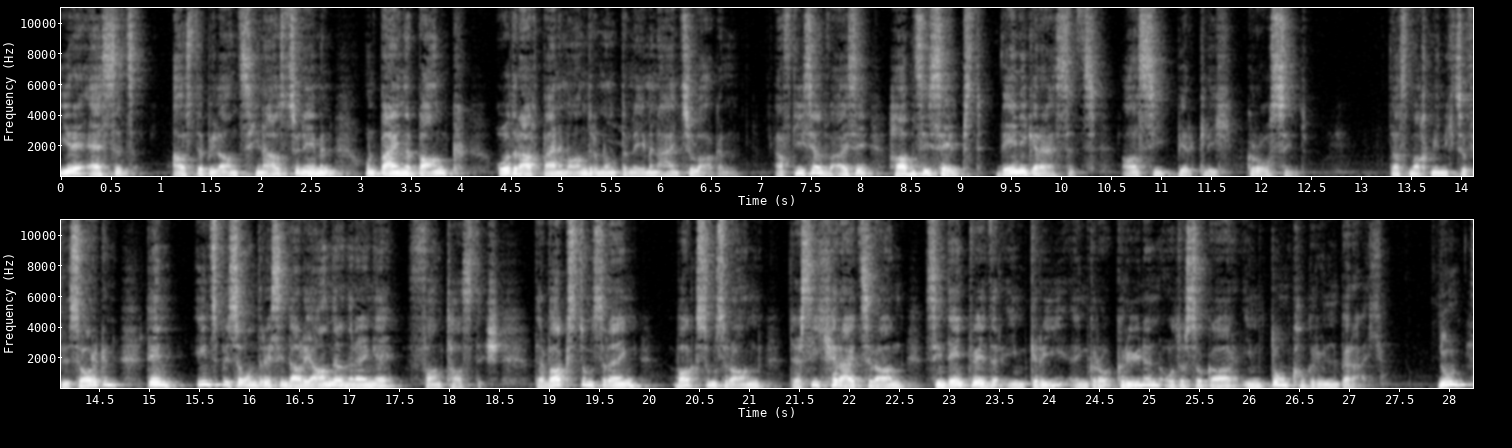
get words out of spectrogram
ihre Assets aus der Bilanz hinauszunehmen und bei einer Bank oder auch bei einem anderen Unternehmen einzulagern. Auf diese Weise haben sie selbst weniger Assets, als sie wirklich groß sind. Das macht mir nicht so viel Sorgen, denn insbesondere sind alle anderen Ränge fantastisch. Der Wachstumsrang Wachstumsrang, der Sicherheitsrang sind entweder im, im grünen oder sogar im dunkelgrünen Bereich. Nun,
